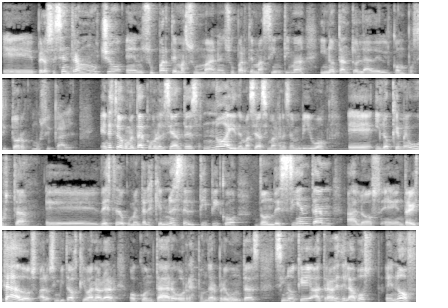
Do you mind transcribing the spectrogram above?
eh, pero se centra mucho en su parte más humana, en su parte más íntima y no tanto la del compositor musical. En este documental, como les decía antes, no hay demasiadas imágenes en vivo eh, y lo que me gusta eh, de este documental es que no es el típico donde sientan a los eh, entrevistados, a los invitados que van a hablar o contar o responder preguntas, sino que a través de la voz en off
